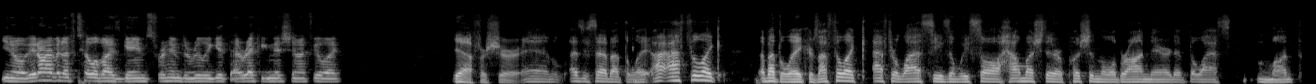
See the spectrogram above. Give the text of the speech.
you know they don't have enough televised games for him to really get that recognition. I feel like. Yeah, for sure. And as you said about the late, I, I feel like about the Lakers. I feel like after last season, we saw how much they were pushing the LeBron narrative the last month,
